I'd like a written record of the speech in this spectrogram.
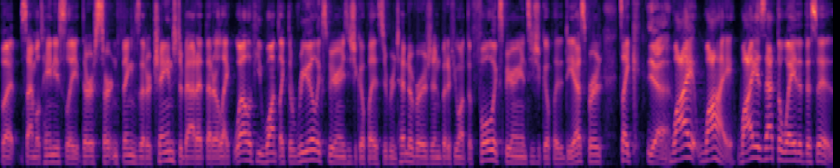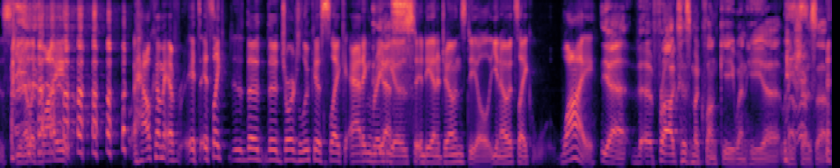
But simultaneously, there are certain things that are changed about it that are like, well, if you want like the real experience, you should go play the Super Nintendo version. But if you want the full experience, you should go play the DS version. It's like, Yeah. why why why is that the way that this is you know like why how come ever it's it's like the the george lucas like adding radios Yes. to indiana jones deal you know it's like why Yeah, the frogs his McClunky when he uh, when he shows up.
